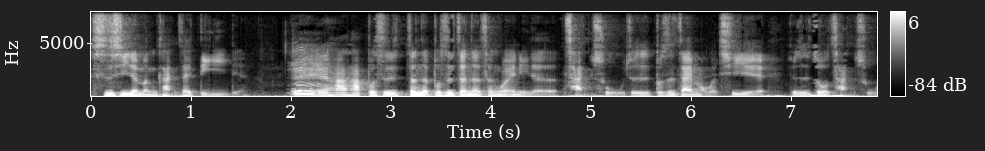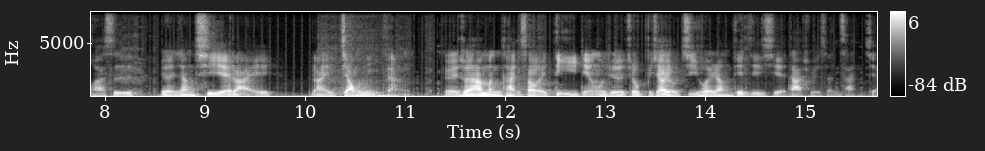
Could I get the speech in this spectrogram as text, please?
实习的门槛再低一点，对，因为它它不是真的不是真的成为你的产出，就是不是在某个企业就是做产出，它是有点像企业来来教你这样，对，所以它门槛稍微低一点，我觉得就比较有机会让电机系的大学生参加。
